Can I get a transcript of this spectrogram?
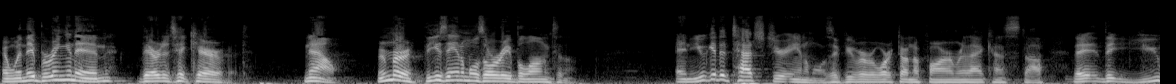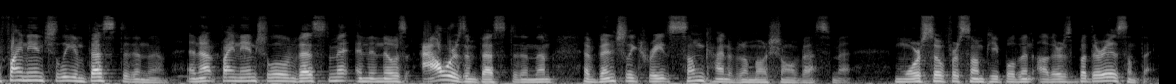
And when they bring it in, they are to take care of it. Now, remember, these animals already belong to them. And you get attached to your animals if you've ever worked on a farm or that kind of stuff. They, they, you financially invested in them. And that financial investment and then those hours invested in them eventually creates some kind of an emotional investment. More so for some people than others, but there is something.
